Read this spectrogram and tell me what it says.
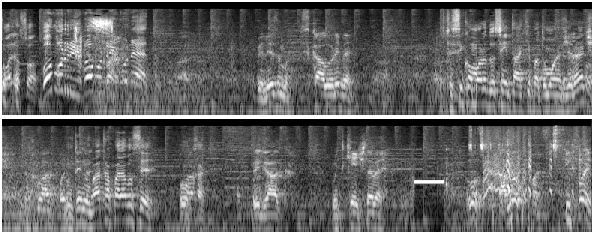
Olha só. Vamos rir, vamos rir com o Neto. Beleza, mano? Esse calor, hein, velho? Você se incomoda de eu sentar aqui pra tomar um refrigerante? Não, tem, não vai atrapalhar você. Pô, cara. Obrigado, cara. Muito quente, né, velho? Ô, tá louco, pai? O que foi?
